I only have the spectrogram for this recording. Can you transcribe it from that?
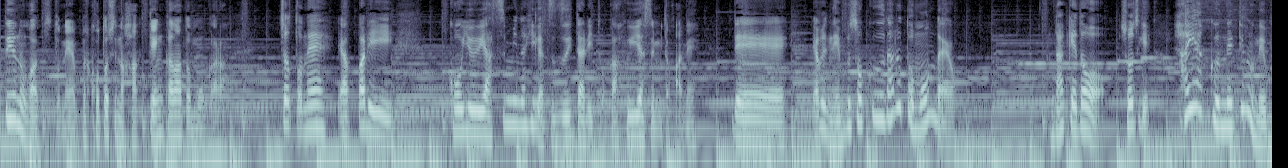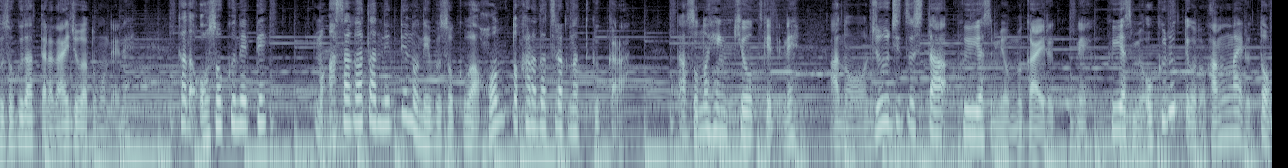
っていうのがちょっとね、やっぱ今年の発見かなと思うから、ちょっとね、やっぱり、こういう休みの日が続いたりとか、冬休みとかね。で、やっぱり寝不足になると思うんだよ。だけど、正直、早く寝ての寝不足だったら大丈夫だと思うんだよね。ただ遅く寝て、もう朝方寝ての寝不足はほんと体辛くなってくるから。だからその辺気をつけてね、あの、充実した冬休みを迎える、ね、冬休みを送るってことを考えると、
